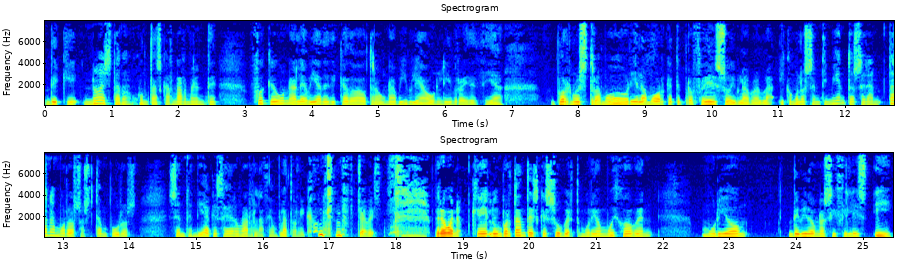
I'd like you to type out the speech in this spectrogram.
de que no estaban juntas carnalmente fue que una le había dedicado a otra una Biblia o un libro y decía por nuestro amor y el amor que te profeso y bla bla bla. Y como los sentimientos eran tan amorosos y tan puros, se entendía que esa era una relación platónica. ya ves. Pero bueno, que lo importante es que Schubert murió muy joven, murió debido a una sífilis y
